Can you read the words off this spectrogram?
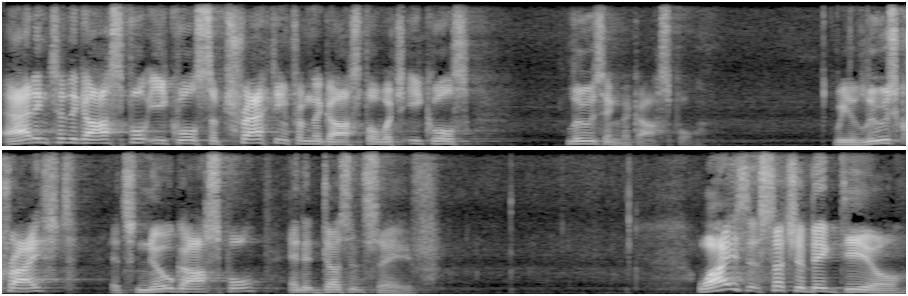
Adding to the gospel equals subtracting from the gospel, which equals losing the gospel. We lose Christ, it's no gospel, and it doesn't save. Why is it such a big deal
